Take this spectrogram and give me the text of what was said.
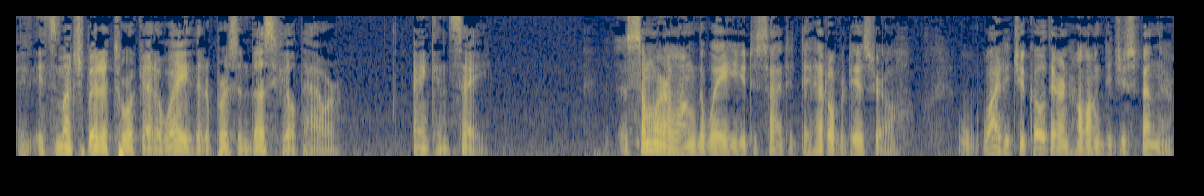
It, it's much better to work out a way that a person does feel power and can say. Somewhere along the way, you decided to head over to Israel. Why did you go there, and how long did you spend there?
